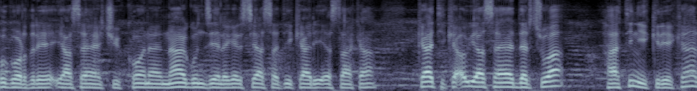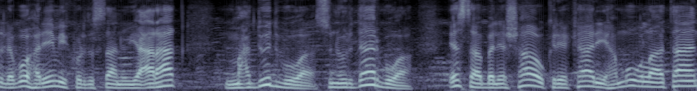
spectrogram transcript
بگۆڕدرێ یاسایەکی کۆنە ناگونجێ لەگەر سیاسەتی کاری ئێستاکە کاتی کە ئەو یاسایە دەرچووە هاتنی کرێکار لە بۆ هەرێمی کوردستان و یعراق مەحدود بووە، سنووردار بووە، ئێستا بە لێشاو کرێکاری هەموو وڵاتان،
